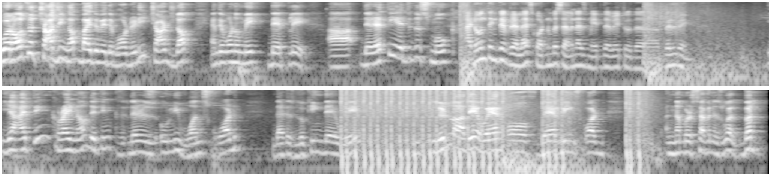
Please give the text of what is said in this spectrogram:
who are also charging up by the way. They've already charged up and they want to make their play. Uh, they're at the edge of the smoke. I don't think they've realized squad number 7 has made their way to the building. Yeah, I think right now they think there is only one squad that is looking their way. Little are they aware of there being squad number 7 as well. But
